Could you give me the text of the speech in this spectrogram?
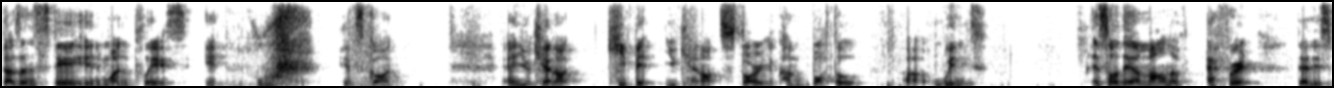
doesn't stay in one place. It whoosh, it's gone, and you cannot keep it, you cannot store it, you can't bottle uh, wind. And so the amount of effort that is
